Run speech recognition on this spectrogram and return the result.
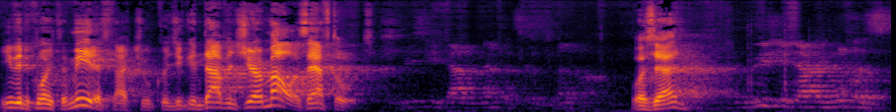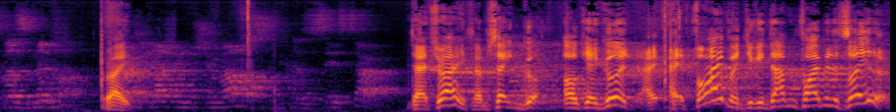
Even according to me, that's not true, because you can daven Shir Amalis afterwards. What's that? Right. That's right. I'm saying, okay, good. I, I, fine, but you can daven five minutes later.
